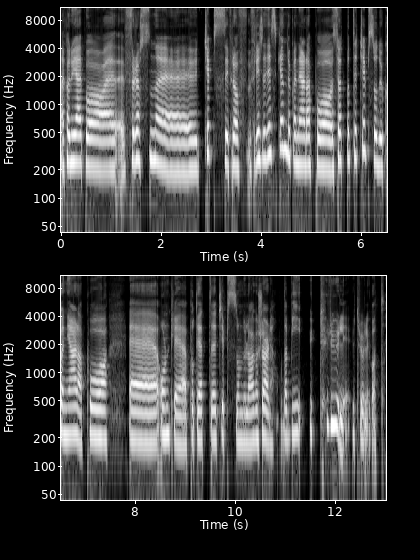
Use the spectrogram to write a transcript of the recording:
Det kan du gjøre på eh, frosne chips fra frysedisken, du kan gjøre det på søtpotetchips, og du kan gjøre det på eh, ordentlige potetchips som du lager sjøl. Det blir utrolig, utrolig godt.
